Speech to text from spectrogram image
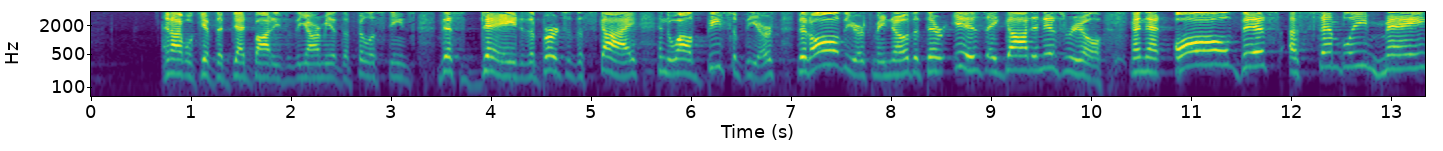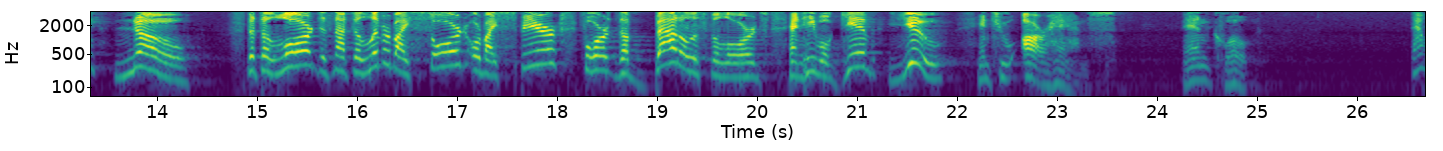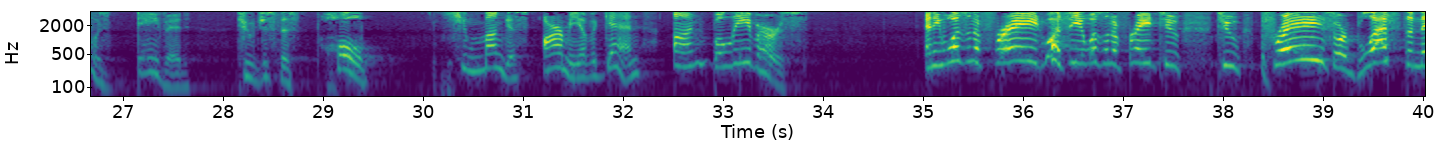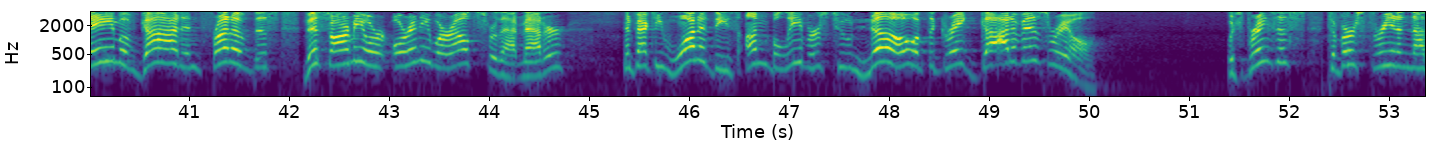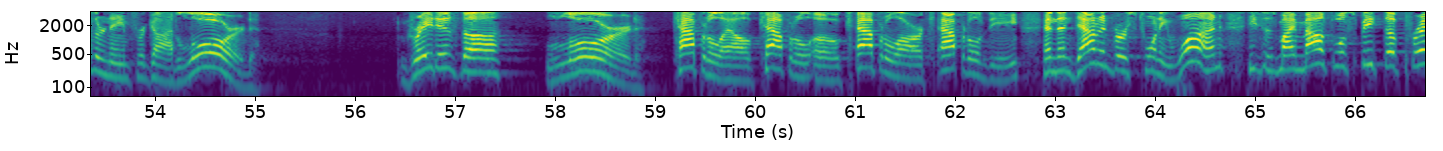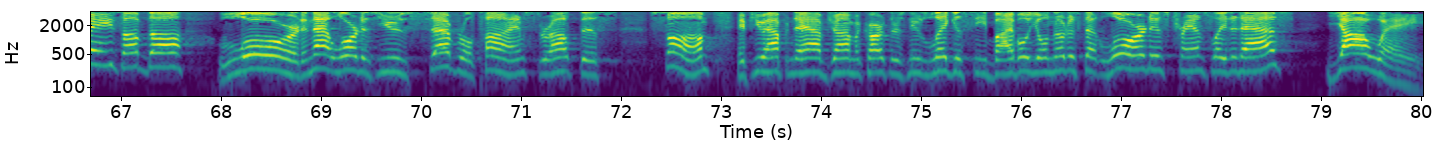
And I will give the dead bodies of the army of the Philistines this day to the birds of the sky and the wild beasts of the earth, that all the earth may know that there is a God in Israel, and that all this assembly may know that the Lord does not deliver by sword or by spear, for the battle is the Lord's, and he will give you into our hands. End quote. That was David to just this whole humongous army of, again, unbelievers. And he wasn't afraid, was he? He wasn't afraid to, to praise or bless the name of God in front of this, this army or, or anywhere else for that matter. In fact, he wanted these unbelievers to know of the great God of Israel. Which brings us to verse 3 and another name for God Lord. Great is the Lord. Capital L, capital O, capital R, capital D. And then down in verse 21, he says, My mouth will speak the praise of the Lord. And that Lord is used several times throughout this psalm. If you happen to have John MacArthur's New Legacy Bible, you'll notice that Lord is translated as Yahweh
